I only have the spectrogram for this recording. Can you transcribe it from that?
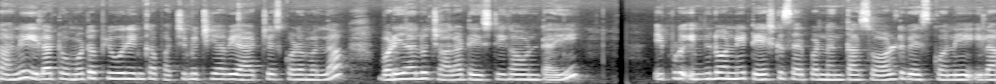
కానీ ఇలా టొమాటో ప్యూరీ ఇంకా పచ్చిమిర్చి అవి యాడ్ చేసుకోవడం వల్ల వడియాలు చాలా టేస్టీగా ఉంటాయి. ఇప్పుడు ఇందులోనే టేస్ట్కి సరిపడినంత సాల్ట్ వేసుకొని ఇలా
